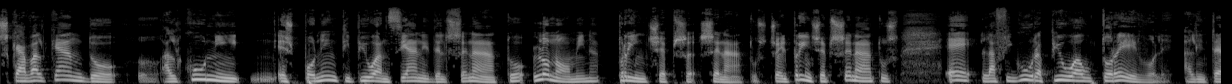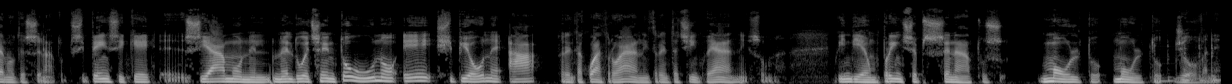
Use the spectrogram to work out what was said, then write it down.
scavalcando eh, alcuni esponenti più anziani del Senato, lo nomina Princeps Senatus, cioè il Princeps Senatus è la figura più autorevole all'interno del Senato. Si pensi che eh, siamo nel, nel 201 e Scipione ha 34 anni, 35 anni, insomma. Quindi è un Princeps Senatus molto molto giovane.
